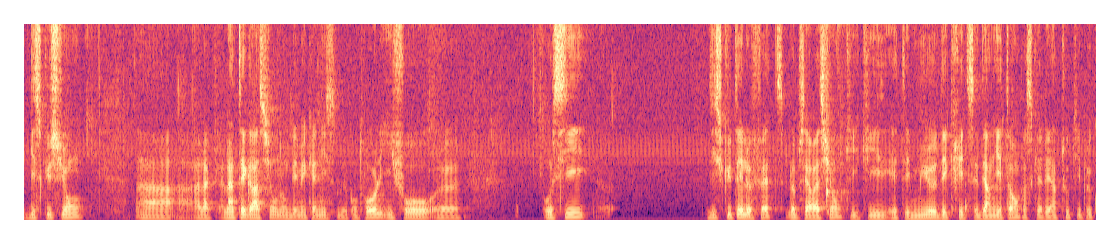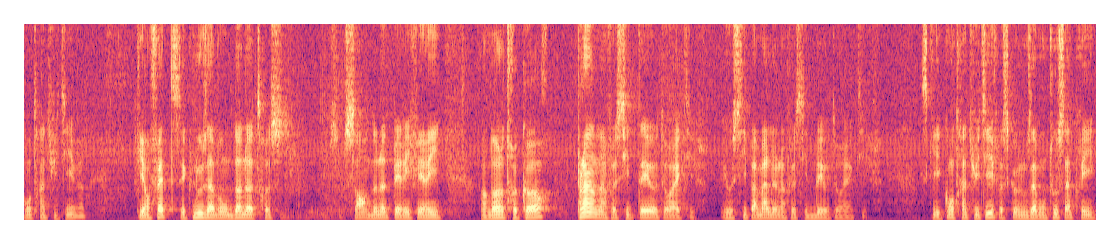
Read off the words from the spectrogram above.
discussion à, l'intégration des mécanismes de contrôle, il faut euh, aussi discuter le fait, l'observation, qui, était mieux décrite ces derniers temps, parce qu'elle est un tout petit peu contre-intuitive, qui en fait, c'est que nous avons dans notre sang, dans notre périphérie, dans notre corps, plein de lymphocytes T autoréactifs, et aussi pas mal de lymphocytes B autoréactifs. Ce qui est contre-intuitif, parce que nous avons tous appris,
